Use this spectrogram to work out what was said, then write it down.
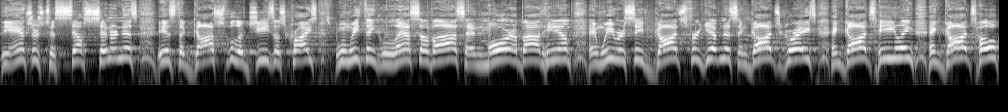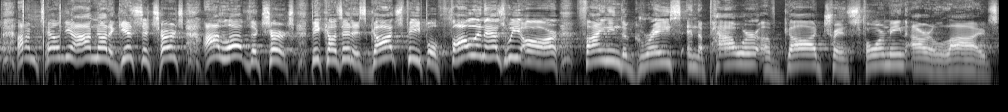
the answers to self centeredness is the gospel of Jesus Christ. When we think less of us and more about Him, and we receive God's forgiveness and God's grace and God's healing and God's hope, I'm telling you, I'm not against the church. I love the church because it is God's people, fallen as we are, finding the grace and the power of God transforming our lives.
